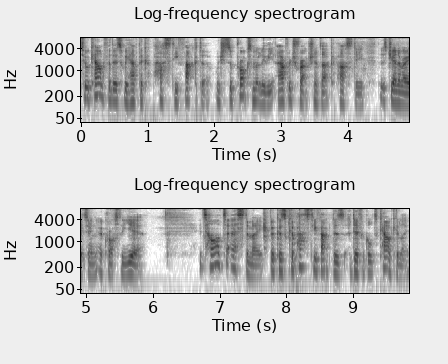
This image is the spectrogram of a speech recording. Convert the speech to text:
To account for this, we have the capacity factor, which is approximately the average fraction of that capacity that's generating across the year. It's hard to estimate because capacity factors are difficult to calculate.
